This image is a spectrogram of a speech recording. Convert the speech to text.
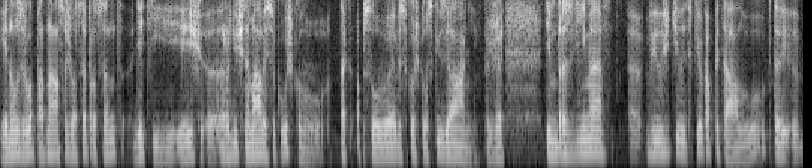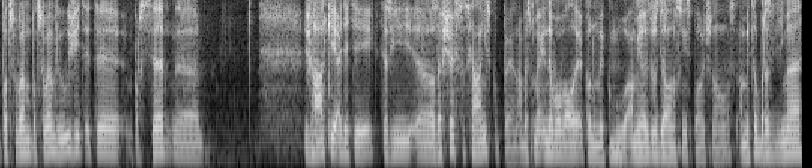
jenom zhruba 15 až 20% dětí, jejichž eh, rodič nemá vysokou školu, tak absolvuje vysokoškolské vzdělání. Takže tím brzdíme eh, využití lidského kapitálu, který potřebujeme potřebujeme využít i ty prostě žáky a děti, kteří eh, ze všech sociálních skupin, aby jsme inovovali ekonomiku hmm. a měli tu vzdělanostní společnost. A my to brzdíme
